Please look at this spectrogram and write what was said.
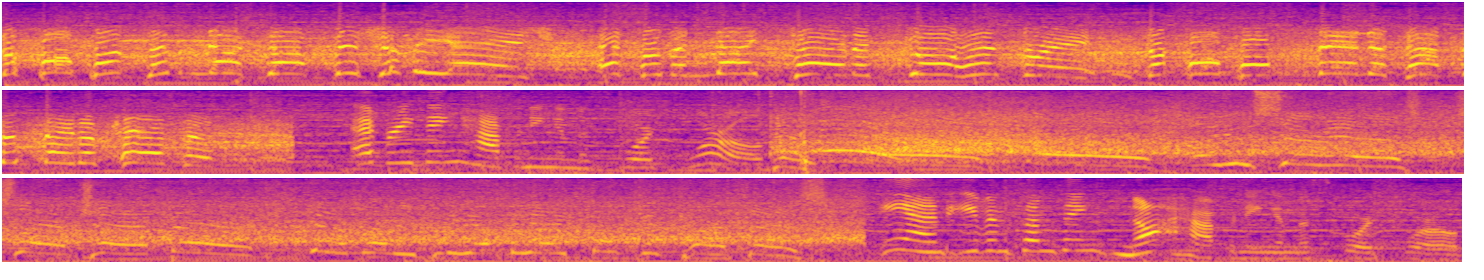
The Bullpups have knocked out Bishop Miege! And for the ninth time in school history, the Bullpups stand atop the state of Kansas! Everything happening in the sports world. Are you serious? Slam jam bam! Get them ready for the NBA dunking contest! And even some things not happening in the sports world.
